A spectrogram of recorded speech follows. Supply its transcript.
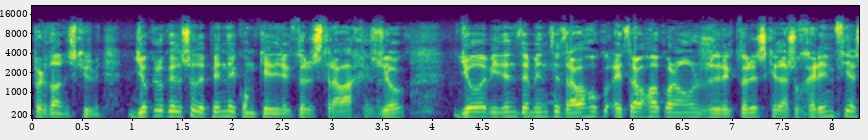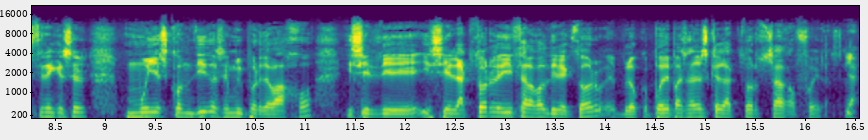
Perdón, excuse me. Yo creo que eso depende con qué directores trabajes. Yo, yo evidentemente trabajo, he trabajado con algunos directores que las sugerencias tienen que ser muy escondidas y muy por debajo. Y si el, y si el actor le dice algo al director, eh, lo que puede pasar es que el actor salga fuera. Yeah.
